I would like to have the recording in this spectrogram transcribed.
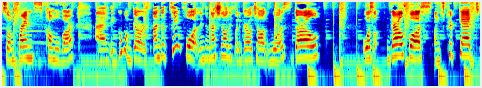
some friends come over and a group of girls. And the theme for the International Day for the Girl Child was girl was girl force unscripted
